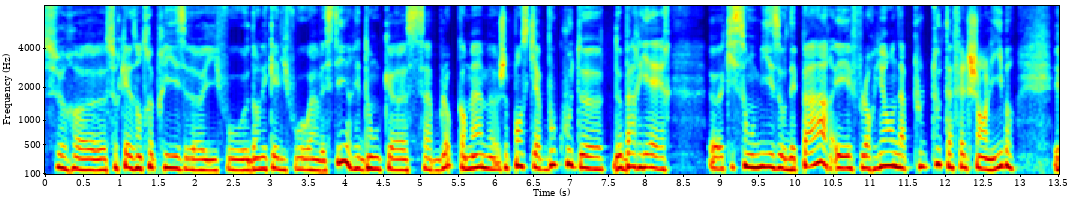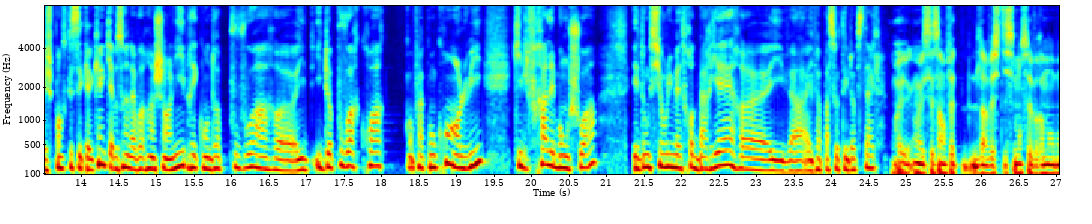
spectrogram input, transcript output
sur euh, sur quelles entreprises euh, il faut dans lesquelles il faut investir et donc ça bloque quand même. Je pense qu'il y a beaucoup de, de barrières qui sont mises au départ et Florian n'a plus tout à fait le champ libre et je pense que c'est quelqu'un qui a besoin d'avoir un champ libre et qu'on doit pouvoir il, doit pouvoir croire enfin qu'on croit en lui, qu'il fera les bons choix. Et donc, si on lui met trop de barrières, euh, il va, il va pas sauter l'obstacle. Oui, oui c'est ça. En fait, l'investissement, c'est vraiment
